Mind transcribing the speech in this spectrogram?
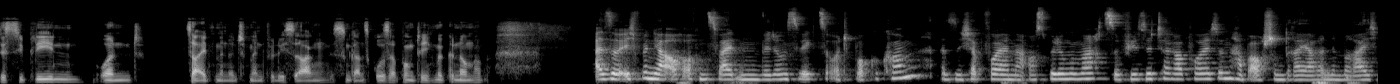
Disziplin und Zeitmanagement, würde ich sagen, ist ein ganz großer Punkt, den ich mitgenommen habe. Also ich bin ja auch auf dem zweiten Bildungsweg zu Otto Bock gekommen. Also ich habe vorher eine Ausbildung gemacht zur Physiotherapeutin, habe auch schon drei Jahre in dem Bereich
